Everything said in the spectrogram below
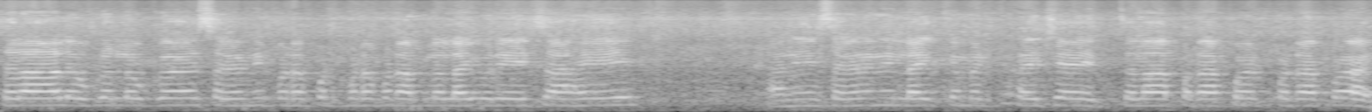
चला लवकर लवकर सगळ्यांनी पटापट पटापट आपल्या लाईव्हवर यायचं आहे. आणि सगळ्यांनी लाईक कमेंट करायचे आहेत. चला पटापट पटापट.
